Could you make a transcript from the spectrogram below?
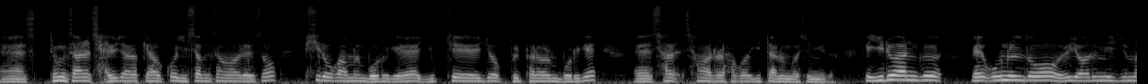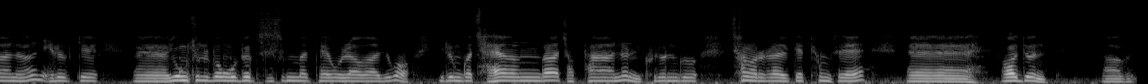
에, 등산을 자유자재롭게 하고 일상생활에서 피로감을 모르게 육체적 불편함을 모르게 에, 사- 생활을 하고 있다는 것입니다. 그 이러한 그 네, 오늘도 여름이지만은 이렇게 에, 용출봉 570m에 올라가지고 거 자연과 접하는 그런 그 생활을 할때 평소에 에, 얻은 어, 그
